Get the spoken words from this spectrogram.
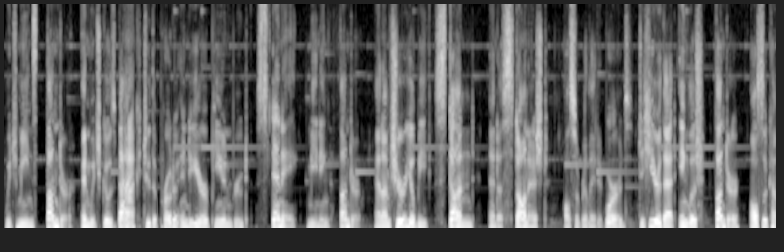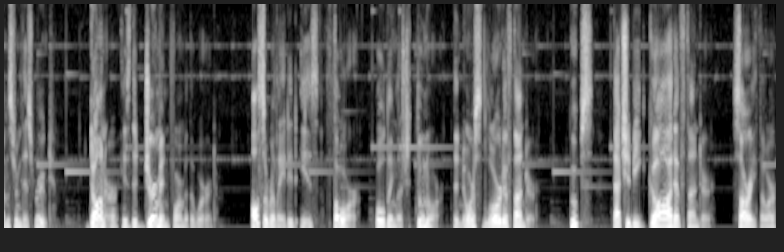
which means thunder, and which goes back to the Proto-Indo-European root stene, meaning thunder, and I'm sure you'll be stunned and astonished, also related words, to hear that English thunder also comes from this root. Donner is the German form of the word. Also related is Thor, Old English Thunor, the Norse Lord of Thunder. Oops, that should be God of Thunder. Sorry Thor.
